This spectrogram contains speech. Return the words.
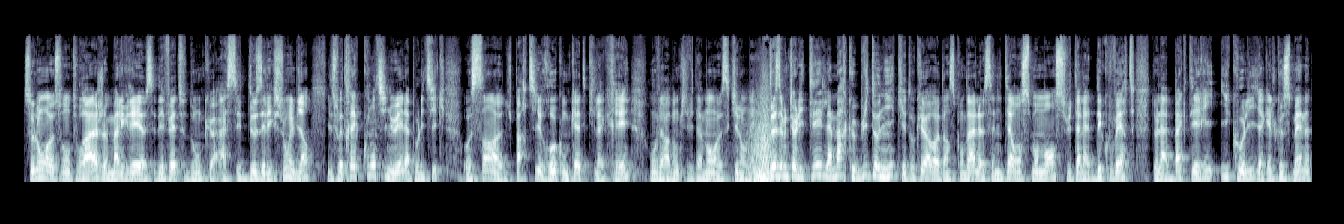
Selon son entourage, malgré ses défaites donc à ces deux élections, eh bien, il souhaiterait continuer la politique au sein du parti Reconquête qu'il a créé. On verra donc évidemment ce qu'il en est. Deuxième actualité, la marque Buitoni, qui est au cœur d'un scandale sanitaire en ce moment suite à la découverte de la bactérie E. coli il y a quelques semaines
